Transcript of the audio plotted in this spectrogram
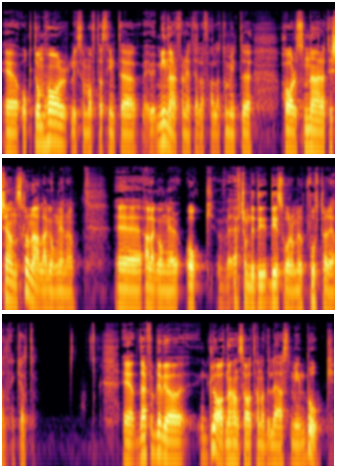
Eh, och de har liksom oftast inte, min erfarenhet i alla fall, att de inte har så nära till känslorna alla gångerna eh, alla gånger och eftersom det, det är så de är uppfostrade helt enkelt. Eh, därför blev jag glad när han sa att han hade läst min bok.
